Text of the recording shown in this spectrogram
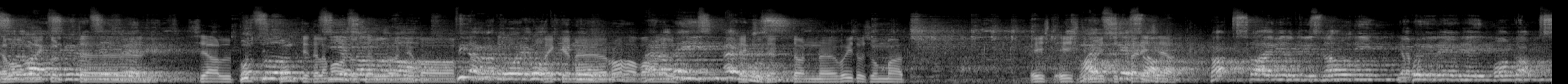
ja loomulikult äh, seal punktidele maadlusel on juba väikene raha vahel, ehk siis, et on võidusummad Eesti, Eesti mõistes päris head. kaks kaheminutilist raundi ja põhireegleid on kaks.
